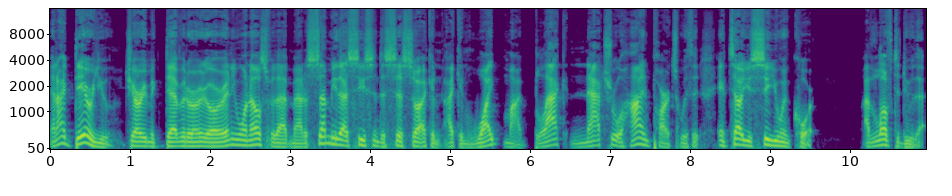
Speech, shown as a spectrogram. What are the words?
And I dare you, Jerry McDevitt or, or anyone else for that matter, send me that cease and desist so I can I can wipe my black natural hind parts with it and tell you see you in court. I'd love to do that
